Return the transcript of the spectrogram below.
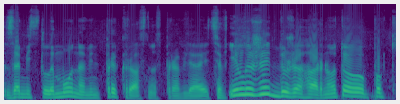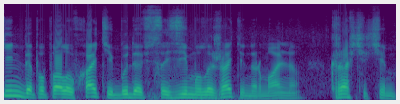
Замість лимона він прекрасно справляється. І лежить дуже гарно. Ото покінь, де попало в хаті, буде все зиму лежати і нормально. Краще, ніж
